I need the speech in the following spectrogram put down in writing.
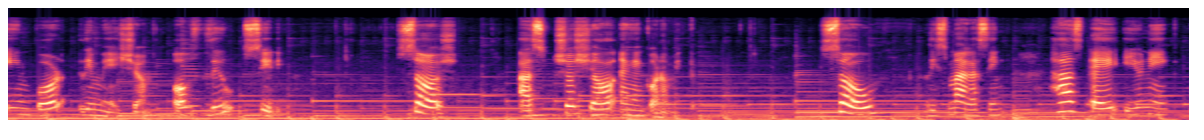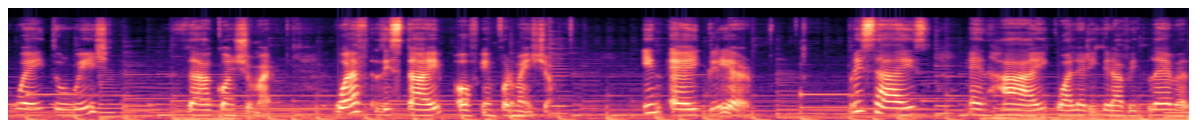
important dimensions of the city, such as social and economic. So, this magazine has a unique way to reach the consumer with this type of information in a clear precise, and high quality graphic level.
